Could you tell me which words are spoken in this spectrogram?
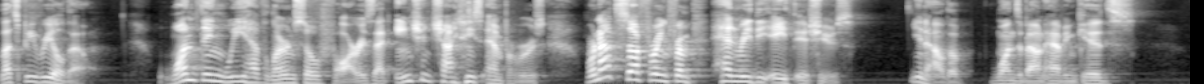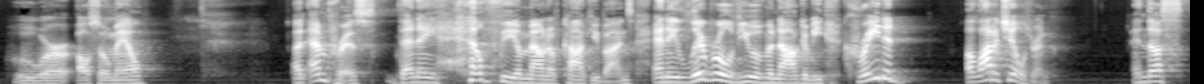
Let's be real, though. One thing we have learned so far is that ancient Chinese emperors were not suffering from Henry VIII issues. You know, the ones about having kids who were also male. An empress, then a healthy amount of concubines, and a liberal view of monogamy created a lot of children, and thus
